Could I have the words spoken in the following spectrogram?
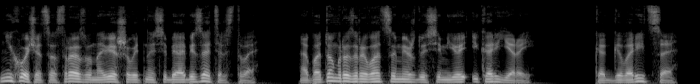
Не хочется сразу навешивать на себя обязательства, а потом разрываться между семьей и карьерой. Как говорится,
